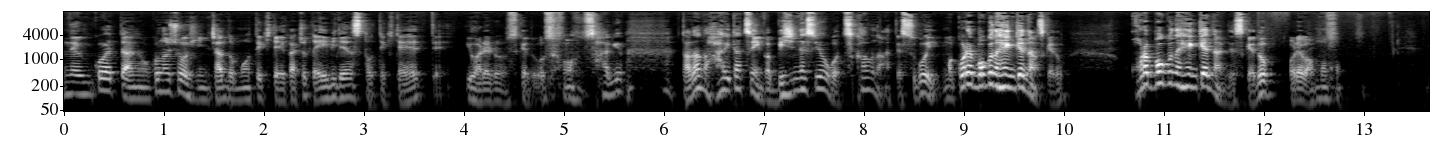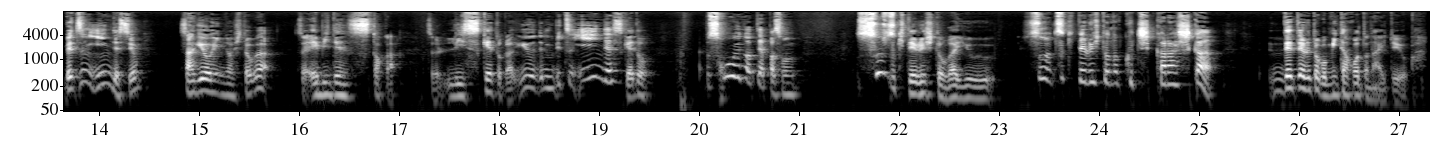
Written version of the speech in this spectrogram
でこうやってあのこの商品ちゃんと持ってきてかちょっとエビデンス取ってきてって言われるんですけど その作業ただの配達員がビジネス用語使うなってすごい、まあ、これ僕の偏見なんですけどこれ僕の偏見なんですけどこれはもう別にいいんですよ。作業員の人がそエビデンスとかそリスケとか言うでも別にいいんですけどそういうのってやっぱそのスーツ着てる人が言うスーツ着てる人の口からしか出てるとこ見たことないというか、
